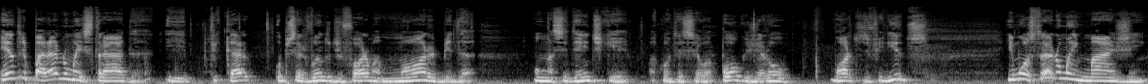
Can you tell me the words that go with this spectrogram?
Entre parar numa estrada e ficar observando de forma mórbida um acidente que aconteceu há pouco e gerou mortos e feridos, e mostrar uma imagem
